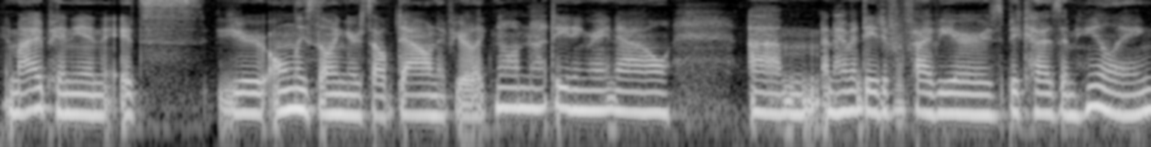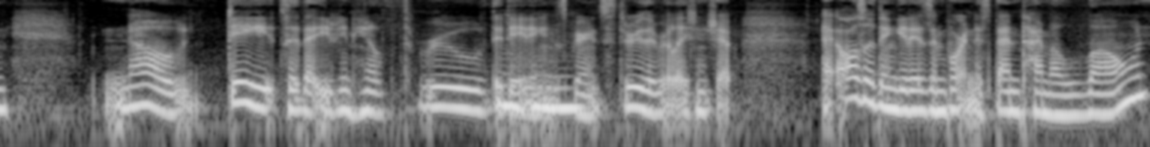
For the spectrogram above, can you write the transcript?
in my opinion, it's you're only slowing yourself down if you're like, no, I'm not dating right now, um, and I haven't dated for five years because I'm healing. No, date so that you can heal through the dating experience, through the relationship. I also think it is important to spend time alone.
